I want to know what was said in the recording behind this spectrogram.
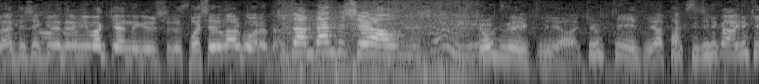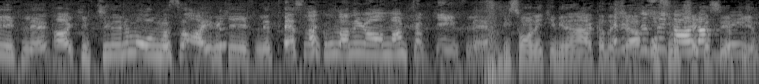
Ben teşekkür ederim iyi bak kendine görüşürüz. Başarılar bu arada. Tudem'den de şey almış. Çok zevkli ya. Çok keyifli ya. Taksicilik ayrı keyifli. Takipçilerim olması ayrı keyifli. Tesla kullanıyor olmam çok keyifli. Bir sonraki binen arkadaşa Evet, bir de sürekli osuruk ahlak şakası yapayım.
